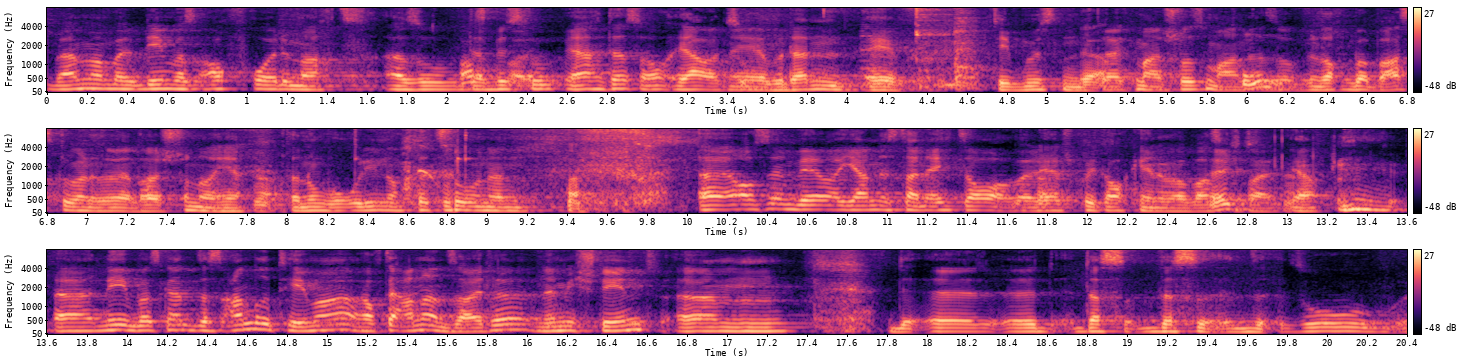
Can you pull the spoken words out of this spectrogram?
Bleiben wir bei dem, was auch Freude macht. Also Basketball. da bist du, ja, das auch, ja, nee, aber dann, ey, die müssen ja. gleich mal Schluss machen. Oh. Also noch über Basketball, dann sind wir drei Stunden noch hier. Ja. Dann irgendwo Uli noch dazu und dann. Äh, außerdem wäre Jan ist dann echt sauer, weil er spricht auch gerne über Basketball. Ja. Äh, nee, was ganz, das andere Thema auf der anderen Seite, nämlich stehend, ähm, äh, das, das, so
